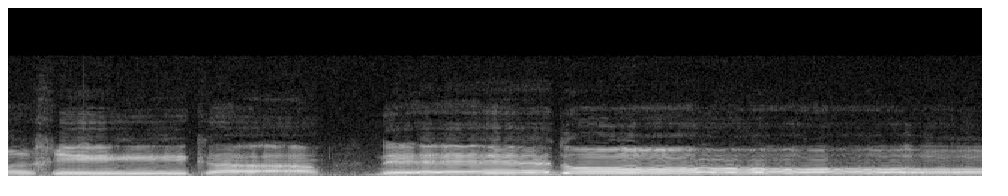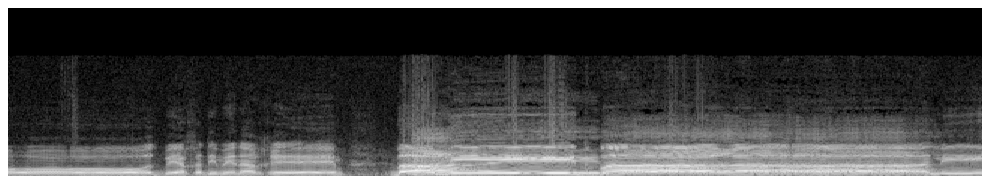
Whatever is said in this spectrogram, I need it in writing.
וארחיקה נדוד. ביחד עם מנחם במדבר עלינה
